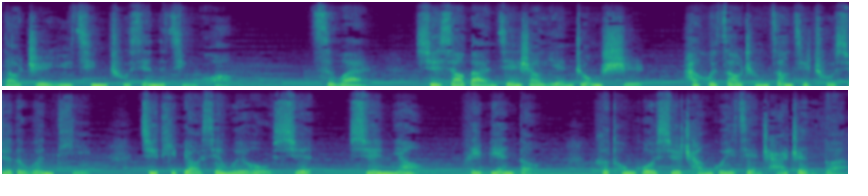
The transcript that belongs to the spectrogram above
导致淤青出现的情况。此外，血小板减少严重时，还会造成脏器出血的问题，具体表现为呕血、血尿、黑便等，可通过血常规检查诊断。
